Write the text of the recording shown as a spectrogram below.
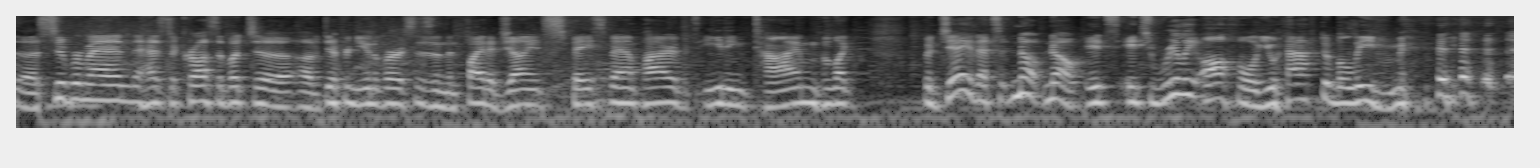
uh, Superman has to cross a bunch of, of different universes and then fight a giant space vampire that's eating time. I'm like. But Jay, that's no, no. It's it's really awful. You have to believe me.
